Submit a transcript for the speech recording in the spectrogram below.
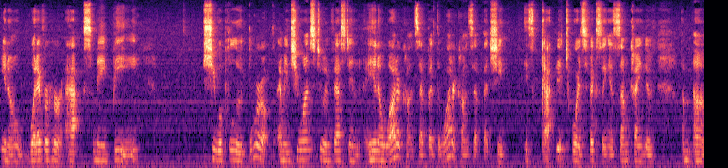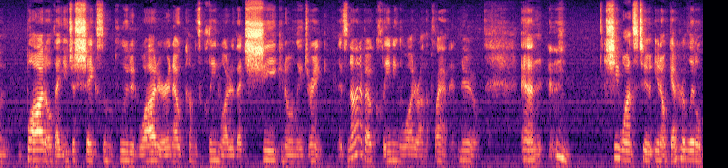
you know whatever her acts may be she will pollute the world. I mean she wants to invest in in a water concept but the water concept that she is got it towards fixing is some kind of um, um, bottle that you just shake some polluted water and out comes clean water that she can only drink. It's not about cleaning the water on the planet no. And she wants to, you know, get her little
